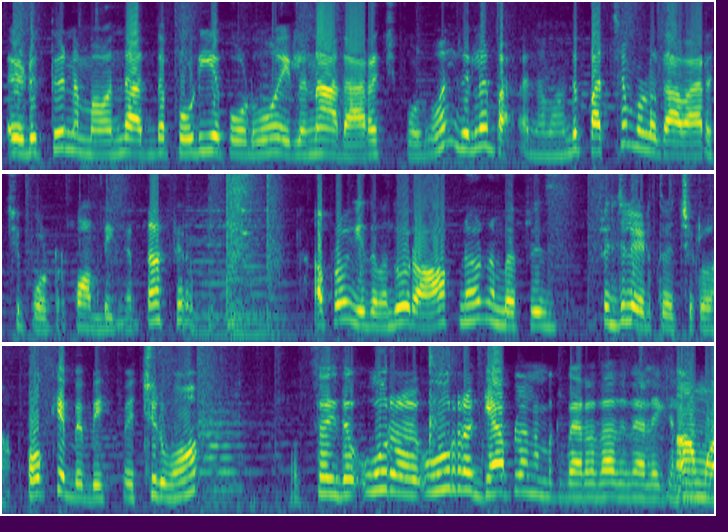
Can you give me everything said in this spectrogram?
எடுத்து நம்ம வந்து அந்த பொடியை போடுவோம். இல்லைன்னா அதை அரைச்சி போடுவோம். இதெல்லாம் ப- நம்ம வந்து பச்சை மிளகாவை அரைச்சி போட்டிருக்கோம் அப்படிங்கிறது தான் சிறப்பு. அப்புறம் இதை வந்து ஒரு ஹாஃப் அன் ஹவர் நம்ம ஃப்ரிட்ஜ் ஃப்ரிட்ஜில் எடுத்து வச்சுக்கலாம் ஓகே பேபி வச்சிருவோம் ஸோ இது ஊற ஊறுற கேப்ல நமக்கு வேற ஏதாவது வேலைகள் ஆமா?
